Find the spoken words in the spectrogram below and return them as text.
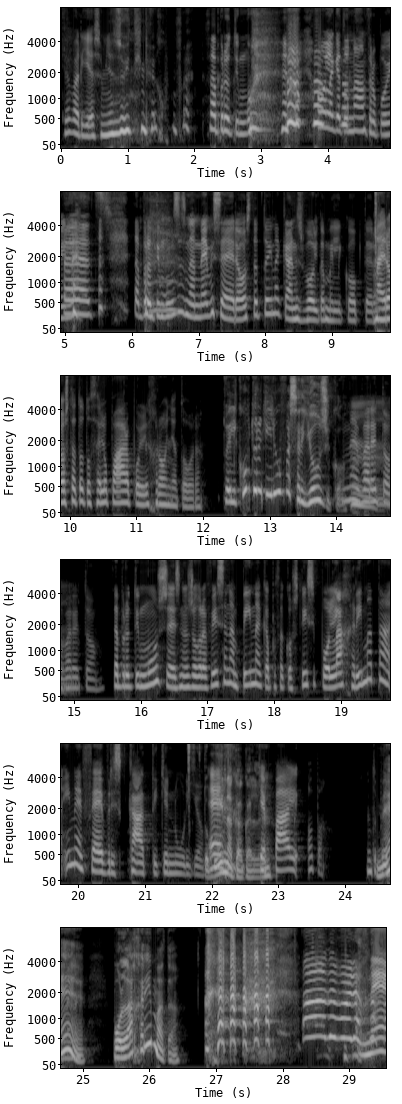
Δεν βαριέσαι, μια ζωή την έχουμε. Θα προτιμού... Όλα για τον άνθρωπο είναι. Έτσι. θα προτιμούσες να ανέβεις σε αερόστατο ή να κάνεις βόλτα με ελικόπτερο; Αερόστατο το θέλω πάρα πολύ χρόνια τώρα. Το ελικόπτερο είναι και λίγο βασαριόζικο. Ναι, βαρετό, βαρετό. Θα προτιμούσες να ζωγραφίσεις έναν πίνακα που θα κοστίσει πολλά χρήματα ή να εφεύρεις κάτι καινούριο; Το Ε, πίνακα, καλέ. Και πάλι. Όπα. Δεν το περίμενα. Ναι, πολλά χρήματα. ναι,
